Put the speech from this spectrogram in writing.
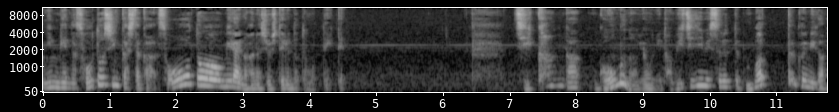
人間が相当進化したか相当未来の話をしてるんだと思っていて。時間がゴムのように伸び縮みするって全く意味が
